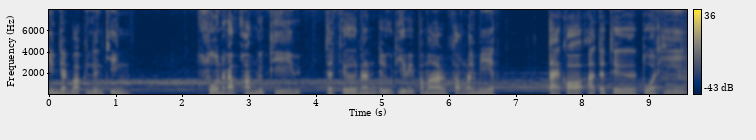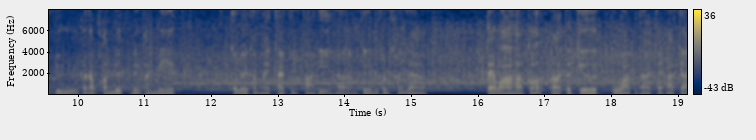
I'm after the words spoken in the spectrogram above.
ยืนยันว่าเป็นเรื่องจริง ส่วนระดับความลึกที่จะเจอนั้นจะอยู่ที่ประมาณ 200 เมตร แต่ก็อาจจะเจอตัวที่อยู่ระดับความลึก 1,000 เมตร ก็เลยทำให้กลายเป็นปลาที่หาเจอได้ค่อนข้างยาก แต่ว่าก็อาจจะเจอตัวก็ได้แต่อาจจะ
